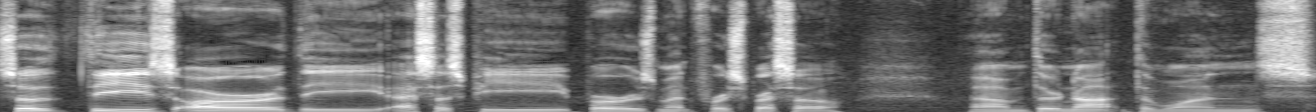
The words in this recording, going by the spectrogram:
So these are the SSP burrs meant for espresso. Um, they're not the ones,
